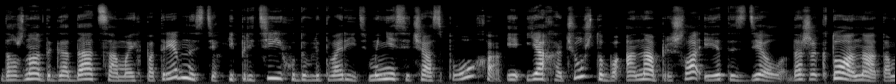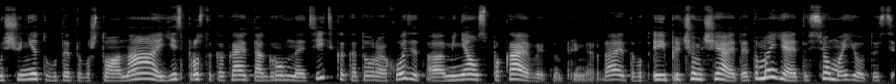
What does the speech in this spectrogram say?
должна догадаться о моих потребностях и прийти их удовлетворить. Мне сейчас плохо, и я хочу, чтобы она пришла и это сделала. Даже кто она, там еще нету вот этого, что она, есть просто какая-то огромная титька, которая ходит, а, меня успокаивает, например, да, это вот, и причем чья это? Это моя, это все мое. То есть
